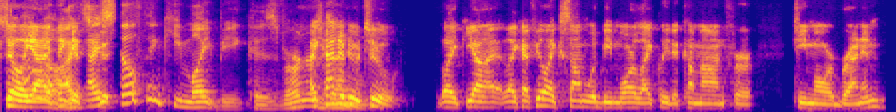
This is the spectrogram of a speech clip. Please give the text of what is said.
Still, yeah, I, I think I, it's. I still think he might be because Werner. I kind of do too. Like, yeah, like I feel like Son would be more likely to come on for Timo or Brennan,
